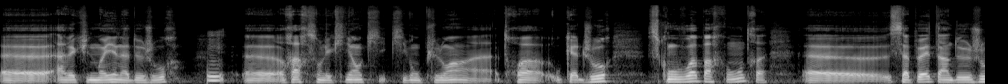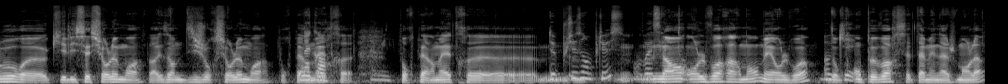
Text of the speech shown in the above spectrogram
euh, avec une moyenne à deux jours. Mm. Euh, rares sont les clients qui, qui, vont plus loin à trois ou quatre jours. Ce qu'on voit par contre, euh, ça peut être un deux jours euh, qui est lissé sur le mois, par exemple dix jours sur le mois, pour permettre, ah pour permettre. Euh, de plus en plus. On voit non, on le voit rarement, mais on le voit. Donc on peut voir cet aménagement là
